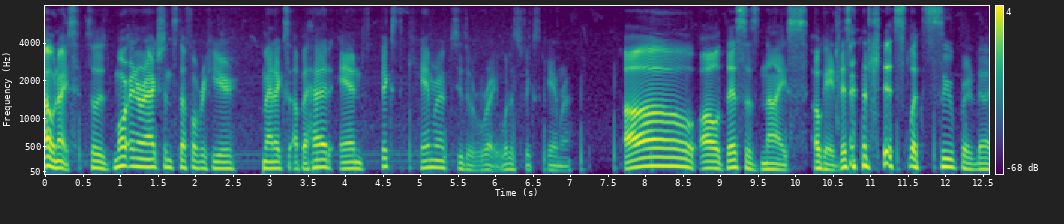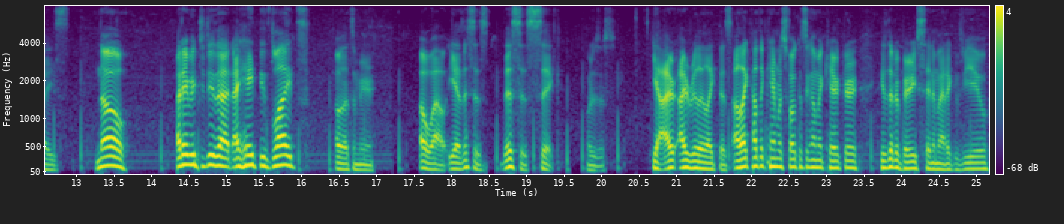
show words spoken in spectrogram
Oh, nice. So there's more interaction stuff over here. Schematics up ahead and fixed camera to the right. What is fixed camera? Oh, oh, this is nice. Okay, this this looks super nice. No, I didn't mean to do that. I hate these lights. Oh, that's a mirror. Oh wow, yeah, this is this is sick. What is this? Yeah, I, I really like this. I like how the camera's focusing on my character. Gives it a very cinematic view.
